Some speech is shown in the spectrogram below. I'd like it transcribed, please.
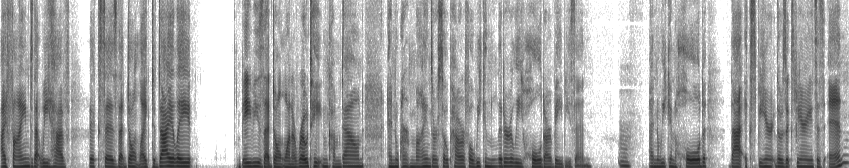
I find that we have fixes that don't like to dilate babies that don't want to rotate and come down. And our minds are so powerful. We can literally hold our babies in mm. and we can hold that experience, those experiences in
